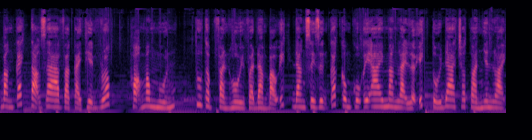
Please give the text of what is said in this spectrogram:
Bằng cách tạo ra và cải thiện Grok, họ mong muốn thu thập phản hồi và đảm bảo X đang xây dựng các công cụ AI mang lại lợi ích tối đa cho toàn nhân loại.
